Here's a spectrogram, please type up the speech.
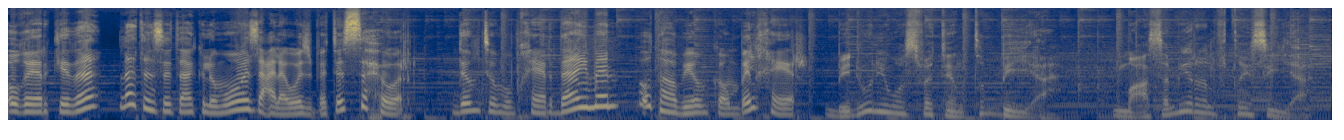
وغير كذا لا تنسوا تاكلوا موز على وجبة السحور. دمتم بخير دايما وطاب يومكم بالخير. بدون وصفة طبية مع سميرة الفطيسية.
